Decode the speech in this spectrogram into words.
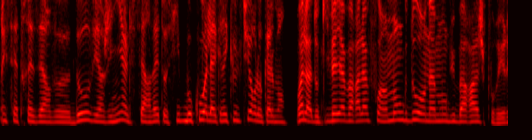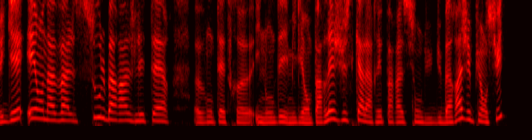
Et cette réserve d'eau, Virginie, elle servait aussi beaucoup à l'agriculture localement. Voilà, donc il va y avoir à la fois un manque d'eau en amont du barrage pour irriguer et en aval, sous le barrage, les terres euh, vont être euh, inondées, Emilie en parlait, jusqu'à la réparation du, barrage. Et puis ensuite,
